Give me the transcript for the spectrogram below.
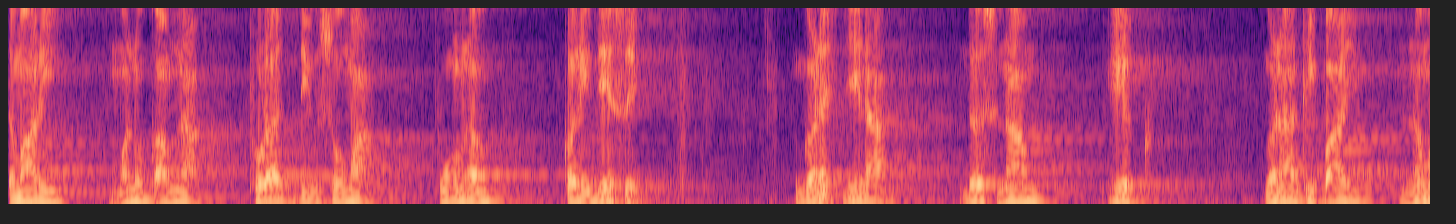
તમારી મનોકામના થોડા જ દિવસોમાં પૂર્ણ કરી દેશે. ગણેશજીના દસ નામ એક, ગણાધિપાય નમ,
